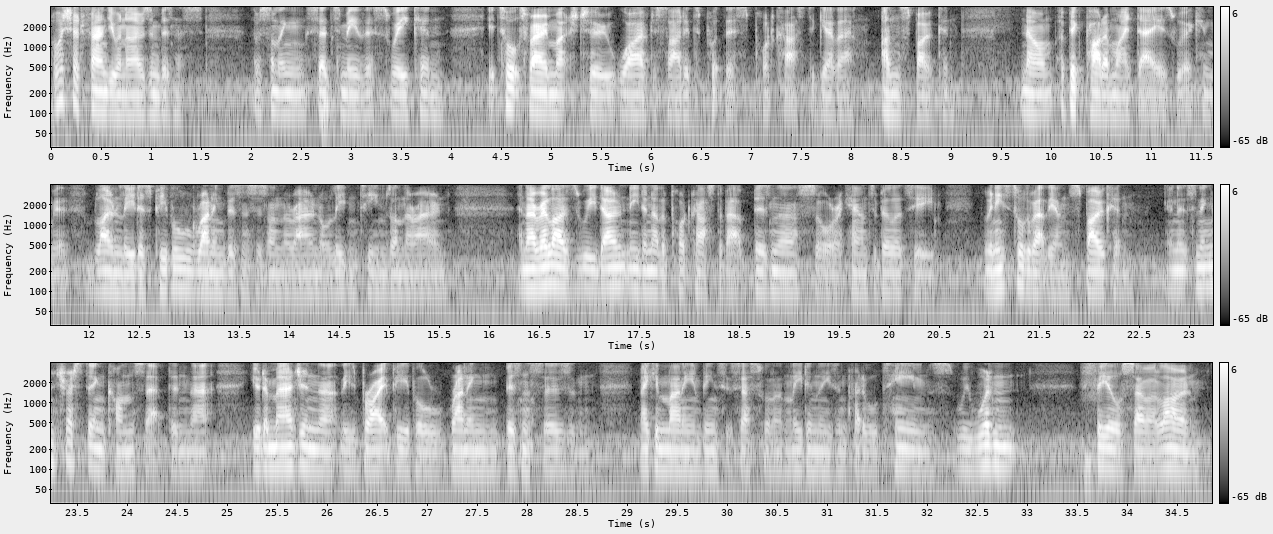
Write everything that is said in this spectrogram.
I wish I'd found you when I was in business. There was something said to me this week, and it talks very much to why I've decided to put this podcast together unspoken. Now, a big part of my day is working with lone leaders, people running businesses on their own or leading teams on their own. And I realized we don't need another podcast about business or accountability. We need to talk about the unspoken. And it's an interesting concept in that you'd imagine that these bright people running businesses and making money and being successful and leading these incredible teams, we wouldn't feel so alone.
